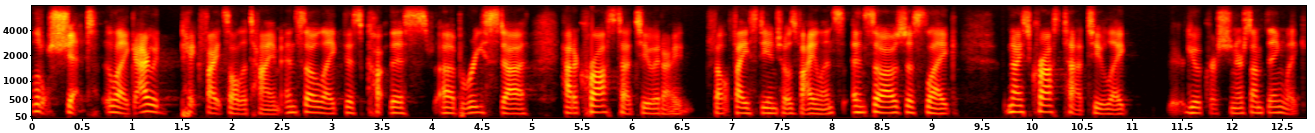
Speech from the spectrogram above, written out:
little shit. Like I would pick fights all the time. And so like this this uh, barista had a cross tattoo and I felt feisty and chose violence. And so I was just like nice cross tattoo like you a Christian or something like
